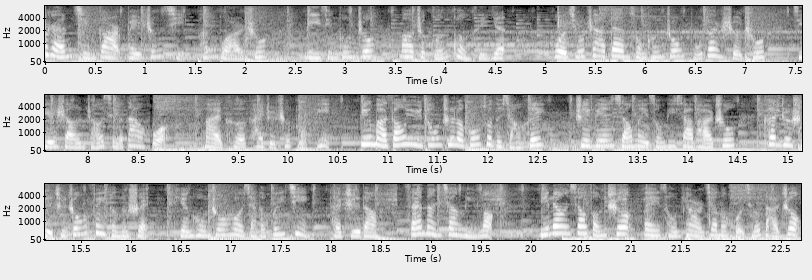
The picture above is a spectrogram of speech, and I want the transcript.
然，井盖被蒸汽喷薄而出，沥青坑中冒着滚滚黑烟，火球炸弹从坑中不断射出，街上着起了大火。麦克开着车躲避，并把遭遇通知了工作的小黑。这边，小美从地下爬出，看着水池中沸腾的水，天空中落下的灰烬，她知道灾难降临了。一辆消防车被从天而降的火球砸中，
